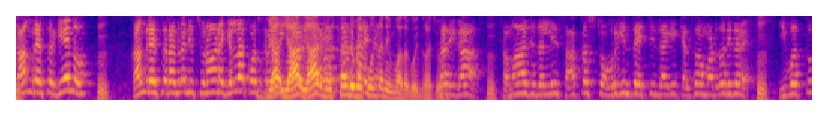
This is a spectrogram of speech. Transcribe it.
ಕಾಂಗ್ರೆಸ್ ಏನು ಕಾಂಗ್ರೆಸ್ ಅಂದ್ರೆ ನೀವು ಚುನಾವಣೆ ಗೆಲ್ಲಕ್ಕೋಸ್ಕರ ಯಾರು ಯಾರ್ ಹೆಸರಿಡಬೇಕು ಅಂತ ನಿಮ್ಮ ಗೋವಿಂದರಾಜು ಸರ್ ಈಗ ಸಮಾಜದಲ್ಲಿ ಸಾಕಷ್ಟು ಅವ್ರಿಗಿಂತ ಹೆಚ್ಚಿನದಾಗಿ ಕೆಲಸ ಮಾಡಿದವರು ಇದ್ದಾರೆ ಇವತ್ತು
